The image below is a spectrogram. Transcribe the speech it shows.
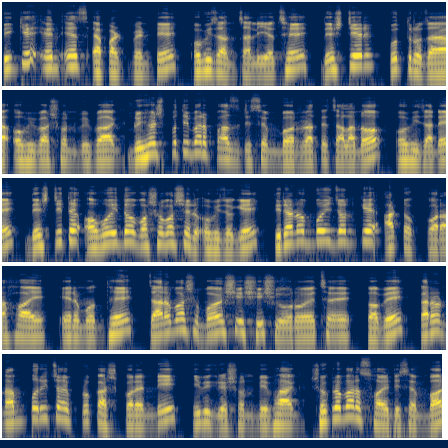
পিকেএনএস অ্যাপার্টমেন্টে অভিযান চালিয়েছে দেশটির পুত্রজায়া অভিবাসন বিভাগ। বৃহস্পতিবার পাঁচ ডিসেম্বর রাতে চালানো অভিযানে দেশটিতে অবৈধ বসবাসের অভিযোগে তিরানব্বই জনকে আটক করা হয়। এর মধ্যে চার মাস বয়সী শিশুও রয়েছে। তবে কারও নাম পরিচয় প্রকাশ করেননি ইমিগ্রেশন বিভাগ। শুক্রবার ছয় ডিসেম্বর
